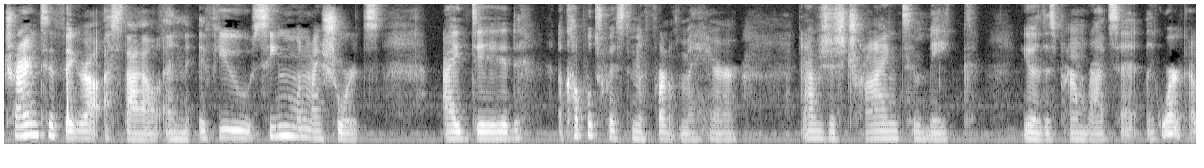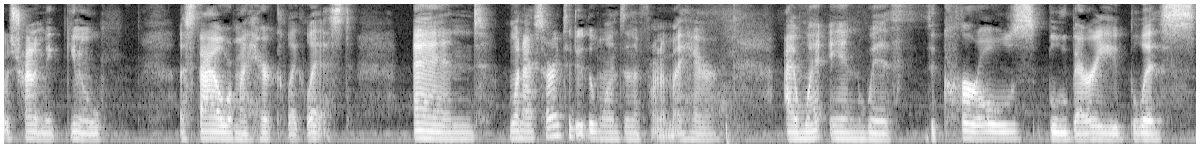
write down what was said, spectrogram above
trying to figure out a style. And if you seen one of my shorts, I did a couple twists in the front of my hair. And I was just trying to make, you know, this perm rod set like work. I was trying to make, you know, a style where my hair could like last. And when I started to do the ones in the front of my hair, I went in with the Curls Blueberry Bliss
